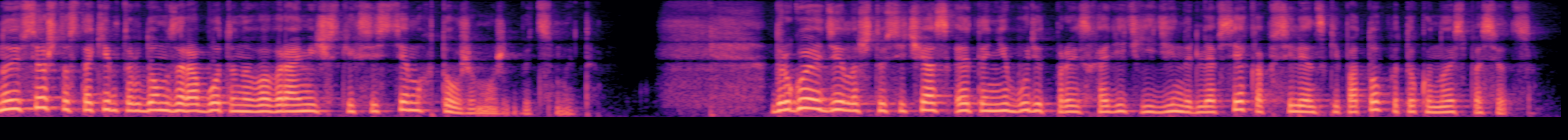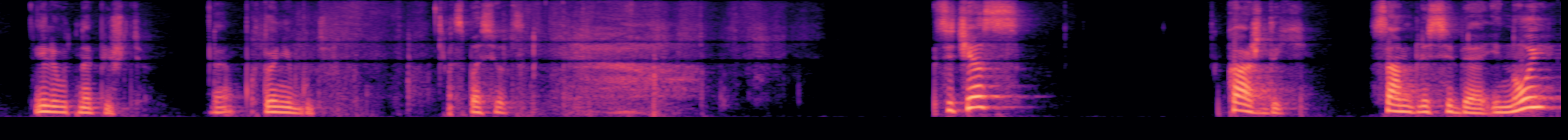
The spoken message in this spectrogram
Но и все, что с таким трудом заработано в авраамических системах, тоже может быть смыто. Другое дело, что сейчас это не будет происходить едино для всех, как вселенский потоп, и только Ной спасется. Или вот напишите, да, кто-нибудь спасется. Сейчас каждый сам для себя иной,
